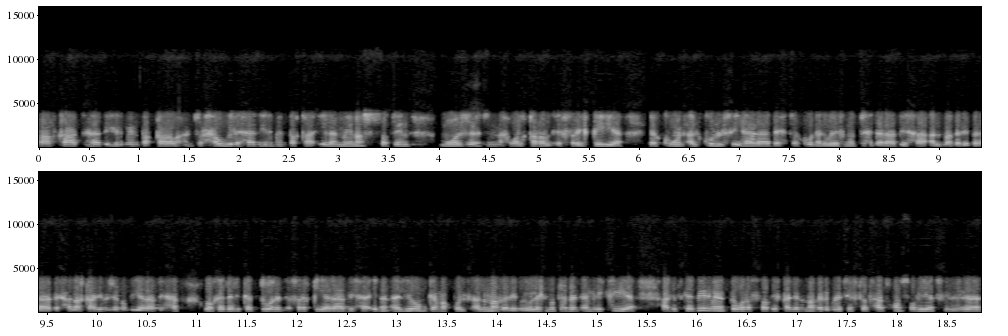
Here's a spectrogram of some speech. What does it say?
طاقات هذه المنطقة وأن تحول هذه المنطقة إلى منصة موجهة نحو القارة الإفريقية. يكون الكل فيها رابح تكون الولايات المتحدة رابحة المغرب رابحة الأقاليم الجنوبية رابحة وكذلك الدول الإفريقية رابحة. اذا اليوم كما قلت المغرب الولايات المتحدة الأمريكية عدد كبير من الدول الصديقه للمغرب التي افتتحت قنصليات في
